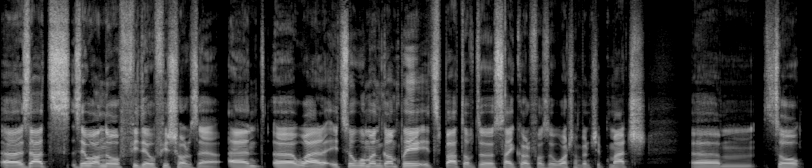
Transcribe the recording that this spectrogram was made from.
Uh, that there were no FIDE officials there, and uh, well, it's a woman Grand. It's part of the cycle for the World Championship match. Um, so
